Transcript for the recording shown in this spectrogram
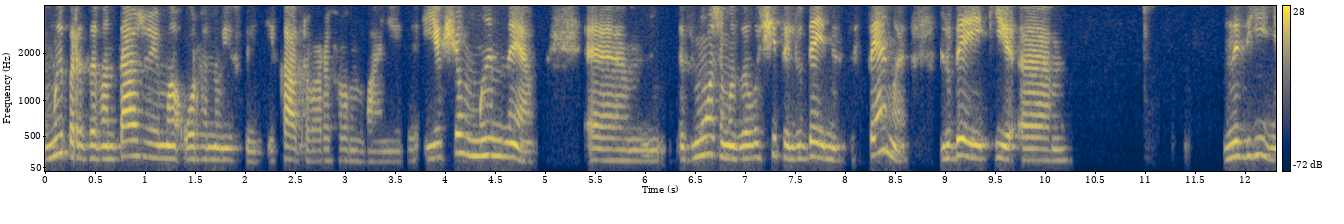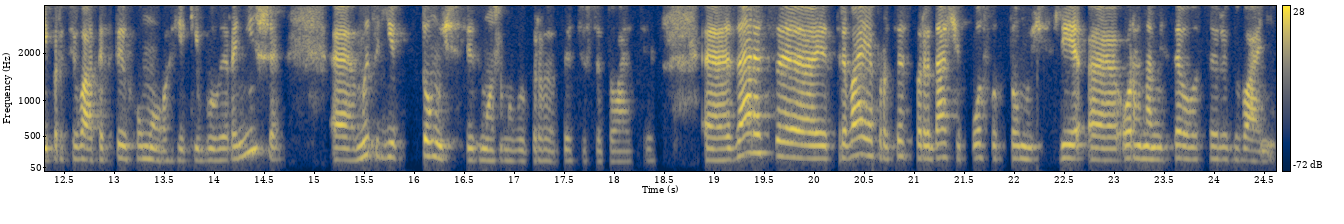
ми перезавантажуємо органи юстиції, кадрове реформування. І якщо ми не е, зможемо залучити людей не з системи, людей, які е, не згідні працювати в тих умовах, які були раніше, е, ми тоді в тому числі зможемо виправити цю ситуацію. Е, Зараз е, триває процес передачі послуг, в тому числі органам місцевого самоврядування.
